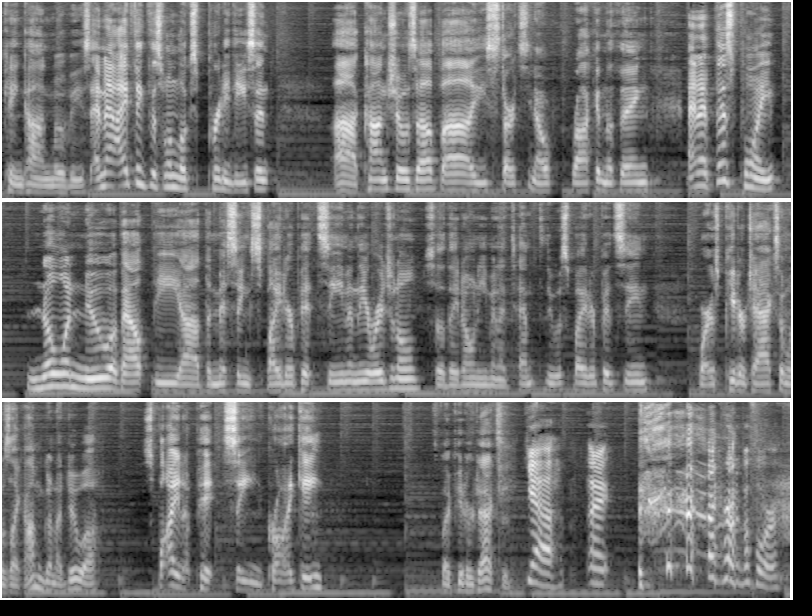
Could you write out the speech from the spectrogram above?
King Kong movies, and I think this one looks pretty decent. Uh, Kong shows up, uh, he starts, you know, rocking the thing, and at this point, no one knew about the uh, the missing spider pit scene in the original, so they don't even attempt to do a spider pit scene. Whereas Peter Jackson was like, "I'm gonna do a spider pit scene, crikey." It's by Peter Jackson. Yeah, I I heard it before.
